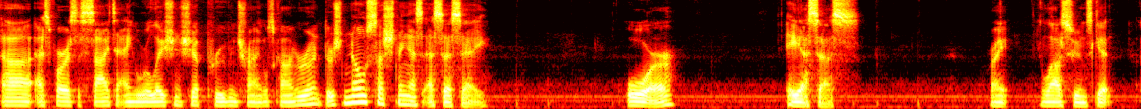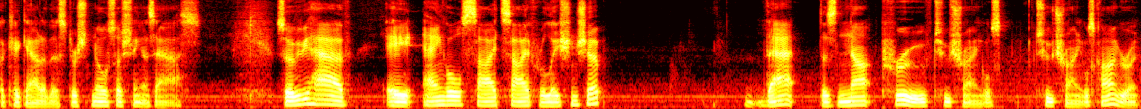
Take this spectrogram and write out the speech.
Uh, as far as the side to angle relationship proving triangles congruent, there's no such thing as SSA or ASS, right? A lot of students get a kick out of this. There's no such thing as ass. So if you have a angle side side relationship, that does not prove two triangles two triangles congruent.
